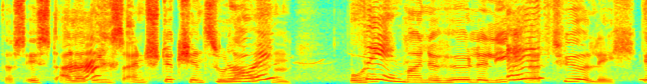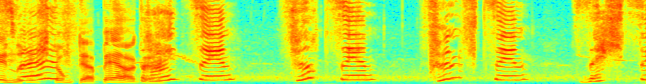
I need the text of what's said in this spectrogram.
Das ist allerdings acht, ein Stückchen zu neun, laufen. Und zehn, meine Höhle liegt elf, natürlich in zwölf, Richtung der Berge. 13, 14, 15, 16,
